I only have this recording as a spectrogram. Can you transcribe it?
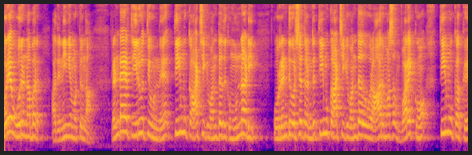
ஒரே ஒரு நபர் அது நீங்கள் மட்டும்தான். ரெண்டாயிரத்தி இருபத்தி ஒன்று திமுக ஆட்சிக்கு வந்ததுக்கு முன்னாடி ஒரு ரெண்டு வருஷத்துலேருந்து திமுக ஆட்சிக்கு வந்தது ஒரு ஆறு மாதம் வரைக்கும் திமுகக்கு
